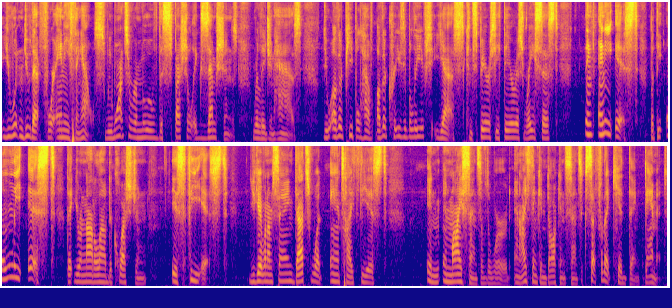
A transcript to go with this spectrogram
You wouldn't do that for anything else. We want to remove the special exemptions religion has. Do other people have other crazy beliefs? Yes. Conspiracy theorists, racist, think any ist, but the only ist that you're not allowed to question is theist. You get what I'm saying? That's what anti-theist in in my sense of the word, and I think in Dawkins' sense, except for that kid thing. Damn it.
